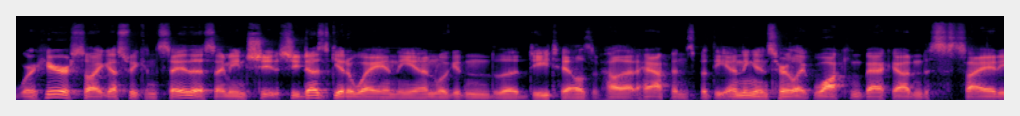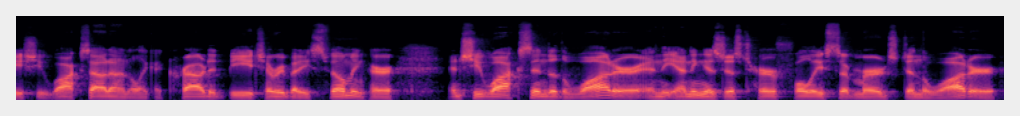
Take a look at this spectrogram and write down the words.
we're here, so I guess we can say this. I mean, she she does get away in the end. We'll get into the details of how that happens. But the ending is her like walking back out into society. She walks out onto like a crowded beach. Everybody's filming her, and she walks into the water. And the ending is just her fully submerged in the water.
